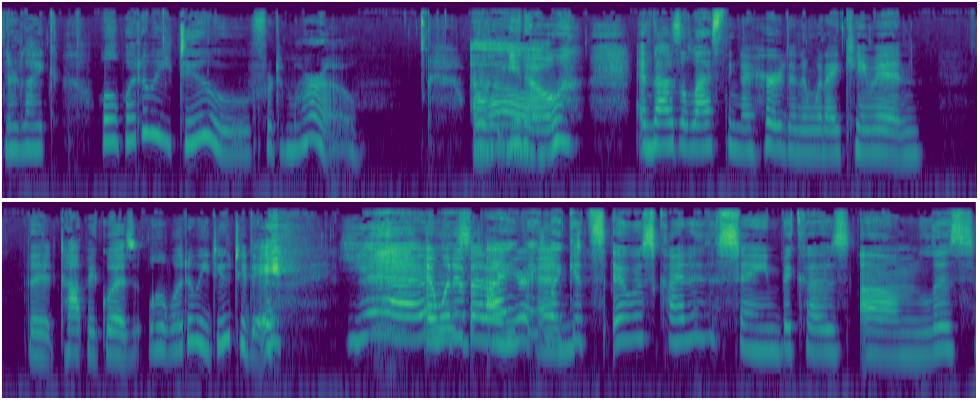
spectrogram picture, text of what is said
They're like, "Well, what do we do for tomorrow?" or you know and that was the last thing i heard and then when i came in the topic was well what do we do today Yeah. And what about on I your think, end? Like it's it was kind of the same because um, Liz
